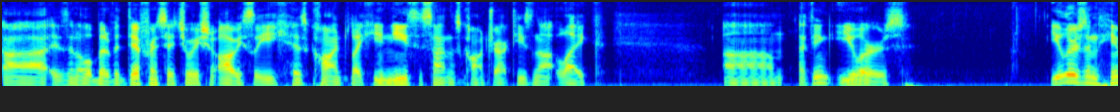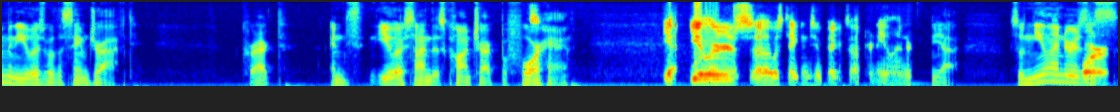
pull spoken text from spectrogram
uh, is in a little bit of a different situation. Obviously, his con like he needs to sign this contract. He's not like. Um, I think Ehlers. Ehlers and him and Ehlers were the same draft, correct? And Ehlers signed this contract beforehand. Yeah, Ehlers uh, was taking two picks after Nylander. Yeah. So Nylander is. Or- this-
